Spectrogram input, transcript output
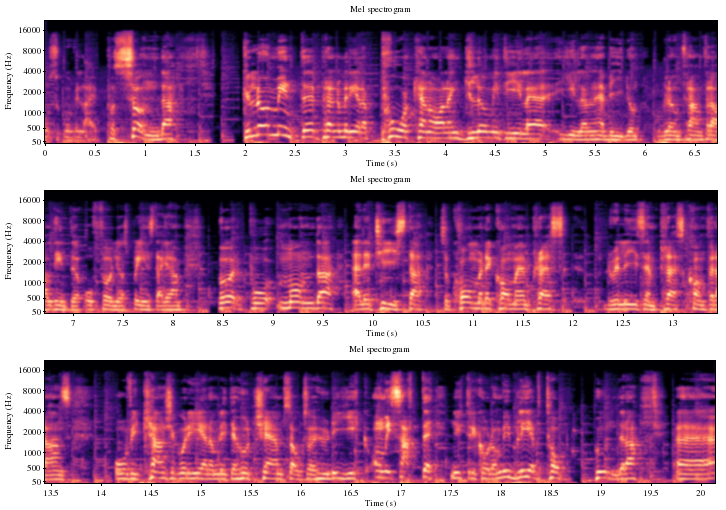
och så går vi live på söndag. Glöm inte prenumerera på kanalen, glöm inte gilla, gilla den här videon och glöm framförallt inte att följa oss på Instagram. För på måndag eller tisdag så kommer det komma en pressrelease, en presskonferens och vi kanske går igenom lite Hood Champs också, hur det gick om vi satte nytt rekord, om vi blev topp 100 eh,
